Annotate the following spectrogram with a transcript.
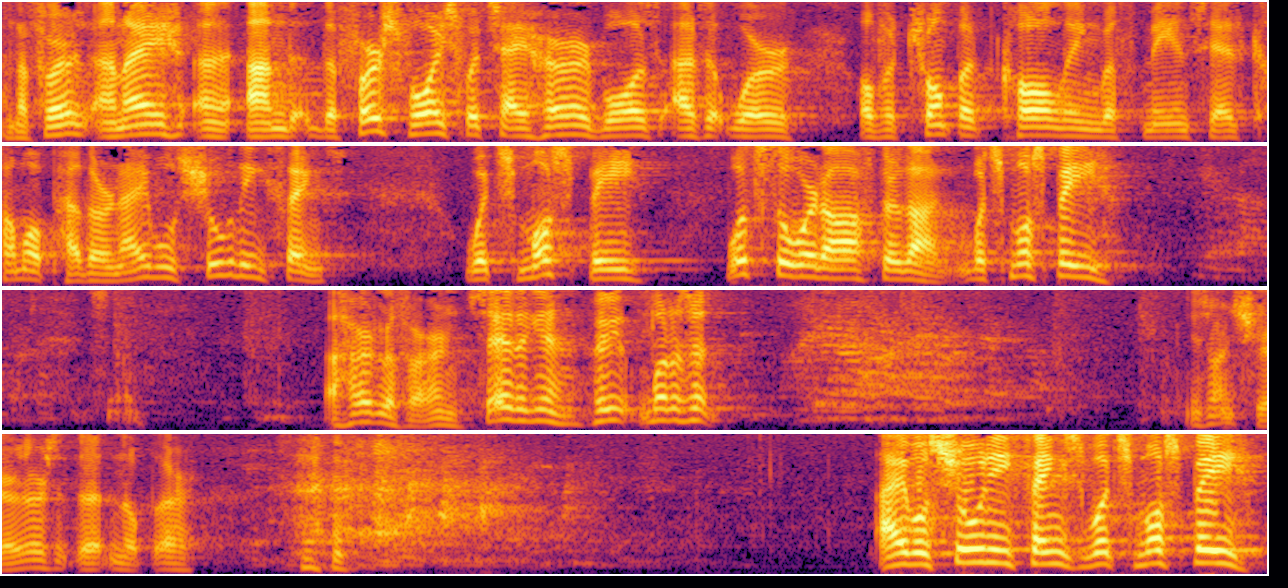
And the first, and I, and the first voice which I heard was, as it were, of a trumpet calling with me and said, come up hither and I will show thee things which must be, what's the word after that? Which must be? I heard Laverne. Say it again. Who, what is it? You aren't sure. There's it written up there. I will show thee things which must be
